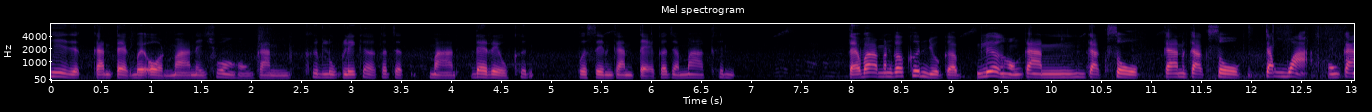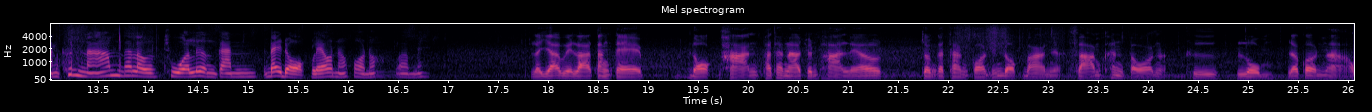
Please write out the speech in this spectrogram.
ที่การแตกใบอ่อนมาในช่วงของการขึ้นลูกเล็กอะก็จะมาได้เร็วขึ้น เปอร์เซ็นต์การแตกก็จะมากขึ้น แต่ว่ามันก็ขึ้นอยู่กับเรื่องของการกักโศก การกักโศกจังหวะของการขึ้นน้ำถ้าเราชัวร์เรื่องการได้ดอกแล้วนะพอเนาะว่าไหมระยะเวลาตั้งแต่ดอกผ่านพัฒนาจนผ่านแล้วจนกระทั่งก่อนถึงดอกบานเนี่ยสามขั้นตอนอะคือลมแล้วก็หนาว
